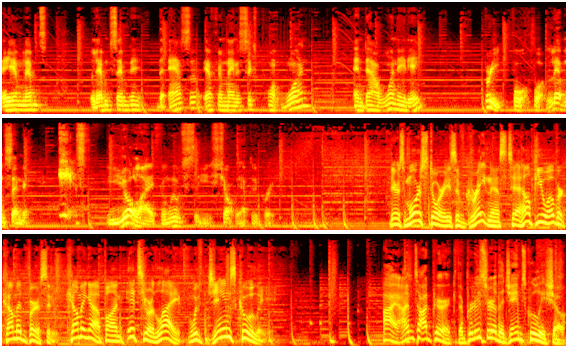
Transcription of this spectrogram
AM 1170, The Answer, FM 96.1, and dial 188 344 1170. It's your life, and we'll see you shortly after the break. There's more stories of greatness to help you overcome adversity coming up on It's Your Life with James Cooley. Hi, I'm Todd Pyrick, the producer of The James Cooley Show.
